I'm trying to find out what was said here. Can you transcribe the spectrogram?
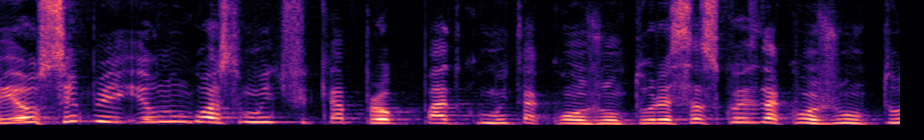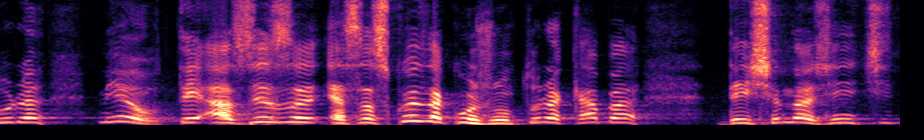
eu sempre eu não gosto muito de ficar preocupado com muita conjuntura. Essas coisas da conjuntura, meu, tem, às vezes essas coisas da conjuntura acaba deixando a gente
